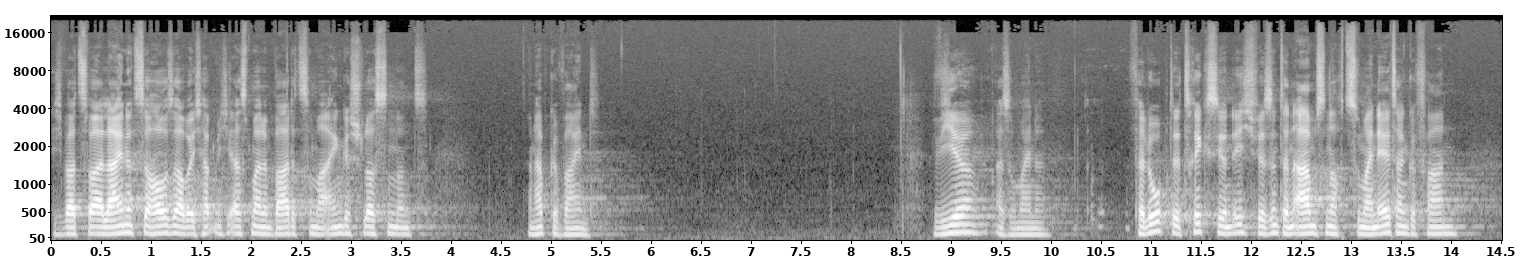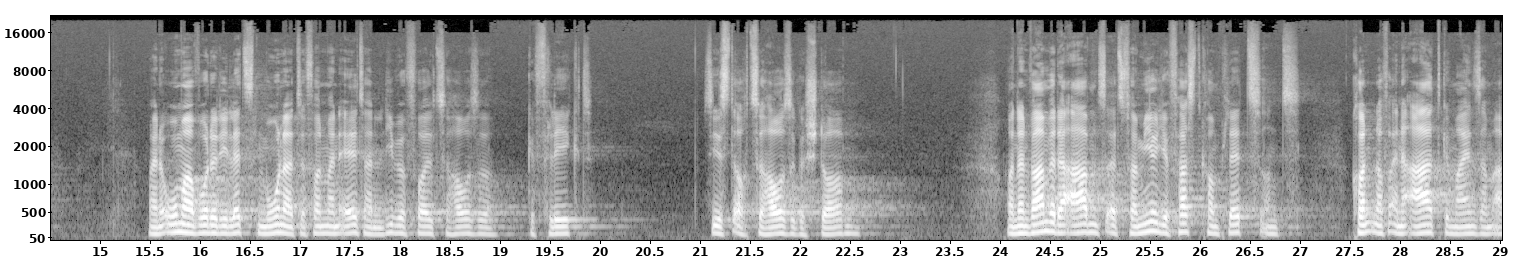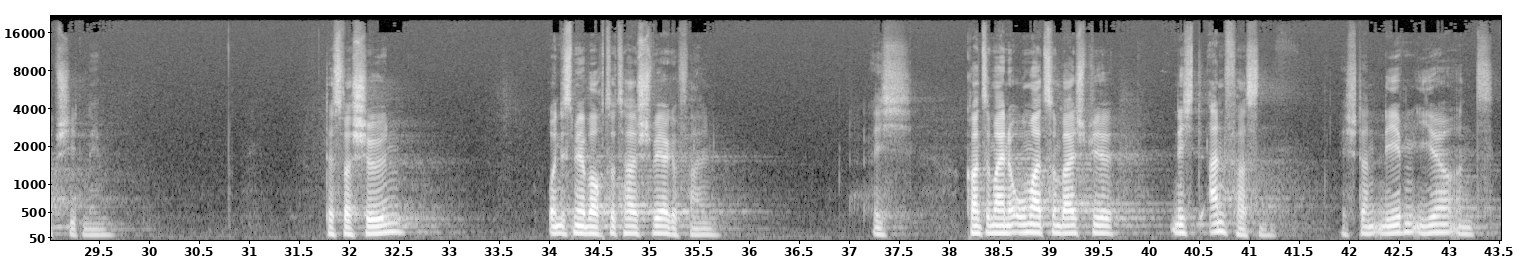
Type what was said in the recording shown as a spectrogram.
ich war zwar alleine zu Hause, aber ich habe mich erstmal im Badezimmer eingeschlossen und, und habe geweint. Wir, also meine Verlobte Trixie und ich, wir sind dann abends noch zu meinen Eltern gefahren meine Oma wurde die letzten Monate von meinen Eltern liebevoll zu Hause gepflegt. Sie ist auch zu Hause gestorben. Und dann waren wir da abends als Familie fast komplett und konnten auf eine Art gemeinsam Abschied nehmen. Das war schön und ist mir aber auch total schwer gefallen. Ich konnte meine Oma zum Beispiel nicht anfassen. Ich stand neben ihr und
